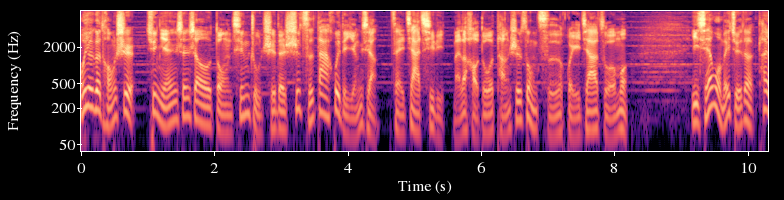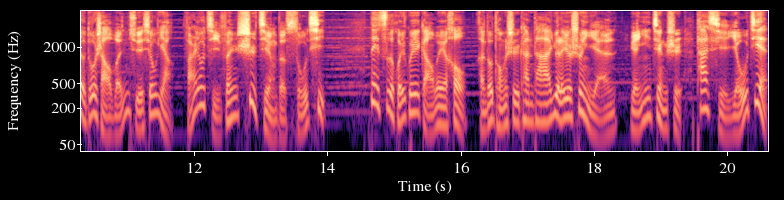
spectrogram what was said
我有个同事，去年深受董卿主持的诗词大会的影响，在假期里买了好多唐诗宋词回家琢磨。以前我没觉得他有多少文学修养，反而有几分市井的俗气。那次回归岗位后，很多同事看他越来越顺眼，原因竟是他写邮件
